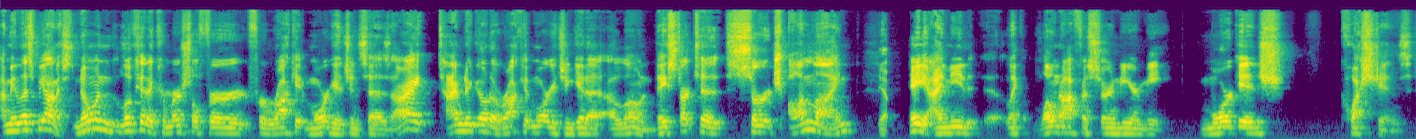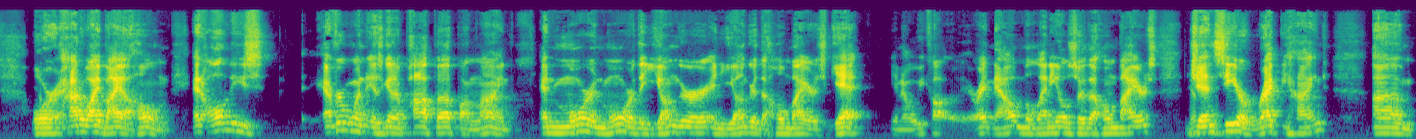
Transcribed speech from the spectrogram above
I mean, let's be honest. No one looks at a commercial for for Rocket Mortgage and says, "All right, time to go to Rocket Mortgage and get a, a loan." They start to search online. Yep. Hey, I need like loan officer near me, mortgage questions, or how do I buy a home? And all these, everyone is going to pop up online and more and more the younger and younger the home buyers get you know we call right now millennials are the home buyers Yep. gen z are right behind um,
